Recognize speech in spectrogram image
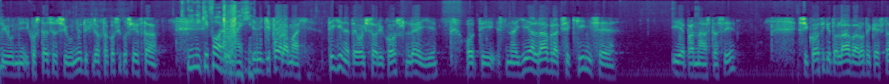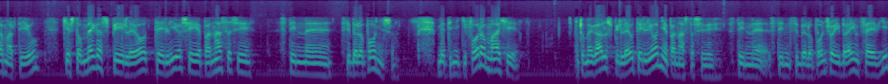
26 Ιουνίου, 24 Ιουνίου του 1827. Η νικηφόρα μάχη. Η νικηφόρα μάχη. Τι γίνεται, ο ιστορικός λέγει ότι στην Αγία Λάβρα ξεκίνησε η Επανάσταση, σηκώθηκε το Λάβαρο 17 Μαρτίου και στο Μέγα Σπήλαιο τελείωσε η Επανάσταση στην, ε, στην Πελοπόννησο. Με την νικηφόρα μάχη του Μεγάλου Σπηλαίου τελειώνει η Επανάσταση στην, ε, στην, στην Πελοπόννησο. Ο Ιμπραήμ φεύγει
